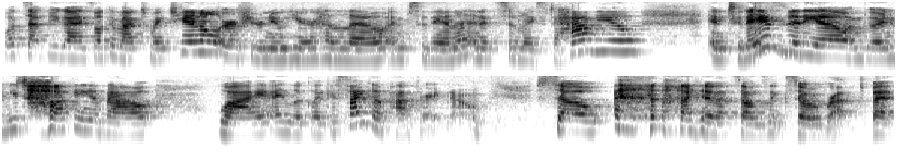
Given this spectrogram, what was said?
What's up you guys? Welcome back to my channel or if you're new here, hello, I'm Savannah and it's so nice to have you. In today's video, I'm going to be talking about why I look like a psychopath right now. So, I know that sounds like so abrupt, but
